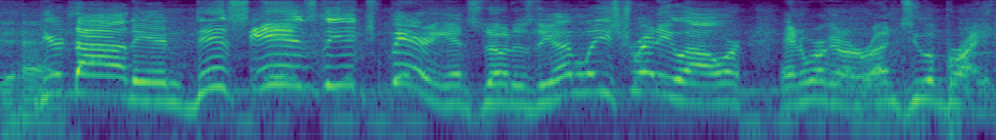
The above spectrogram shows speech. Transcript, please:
You're dialed in. This is the experience known as the Unleashed Radio Hour, and we're gonna run to a break.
